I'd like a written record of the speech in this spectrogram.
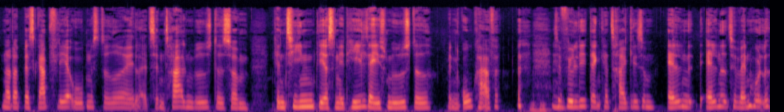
når der bliver skabt flere åbne steder, eller et centralt mødested, som kantinen bliver sådan et heldags mødested med den gode kaffe, mm-hmm. selvfølgelig, den kan trække ligesom alle, alle ned til vandhullet.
